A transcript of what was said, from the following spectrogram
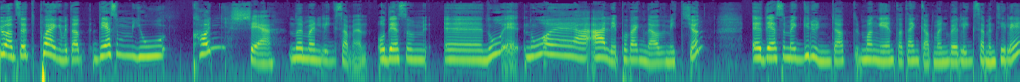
Uansett, poenget mitt er at det som jo kan skje når man ligger sammen, og det som eh, nå, er, nå er jeg ærlig på vegne av mitt kjønn. Eh, Det som er grunnen til at mange jenter tenker at man bør ligge sammen tidlig,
